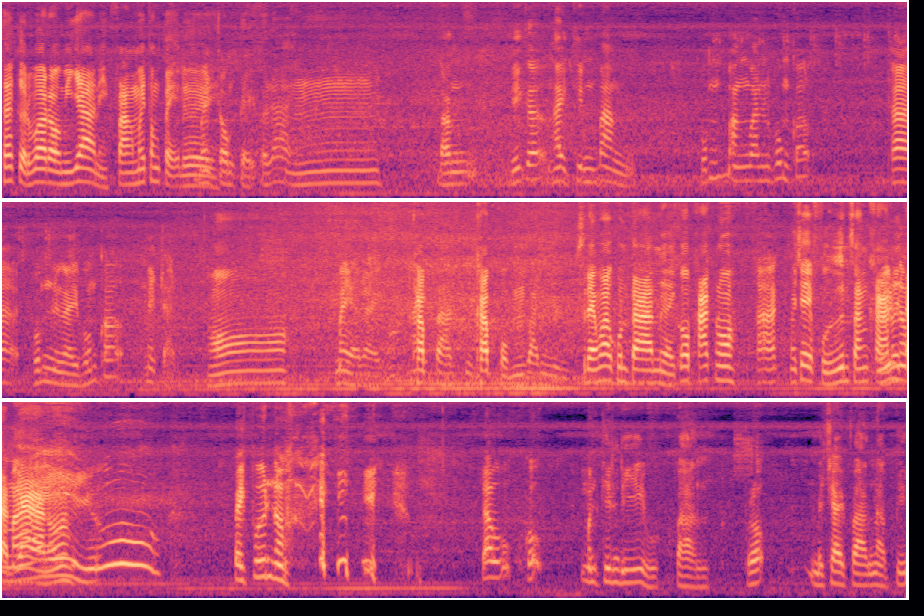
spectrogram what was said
ถ้าเกิดว่าเรามีหญ้านี่ฟางไม่ต้องเตะเลยไม่ต้องเตะก็ได้ อืมบางทีก็ให้กินบ้าง ผมบางวันผมก็ ถ้าผมเหนื่อย ผมก็ไม่จัดอ๋อ ไม่อะไรให้ครับฟางกินครับผม วันหนึ่งแสดงว่าคุณตาเหนื่อยก็พักเนาะ พักไม่ใช่ฝืนสังขารด้วยตัดหญ้าเนาะฟื้ทำไมอยู่ ไปฟื้นหน่อยเราก็มันกินดีอยู่ฟาง เพราะไม่ใช่ฟางนาปี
